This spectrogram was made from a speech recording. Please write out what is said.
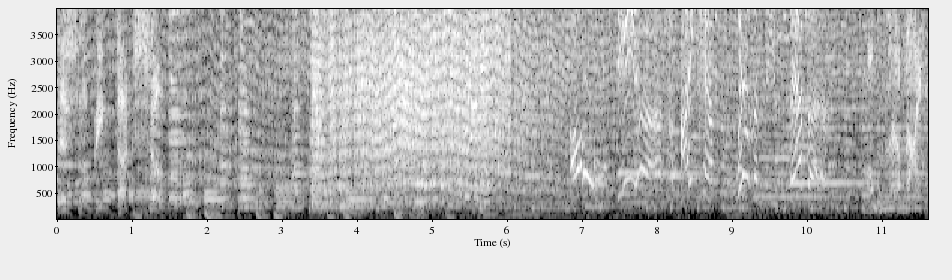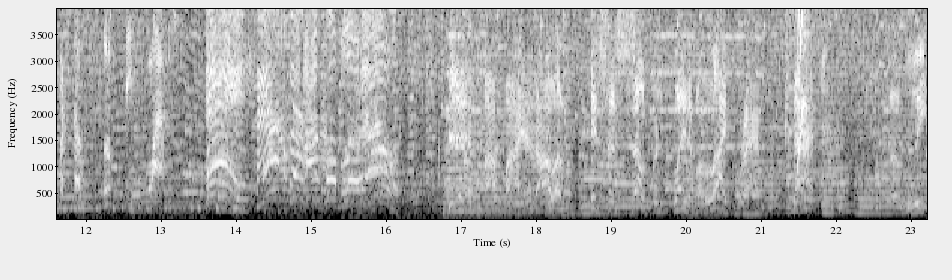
This'll be duck soup. Oh, dear. I can't swim in these feathers. Oh, I must have flipped me flaps. Crab. Catch the leaky.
